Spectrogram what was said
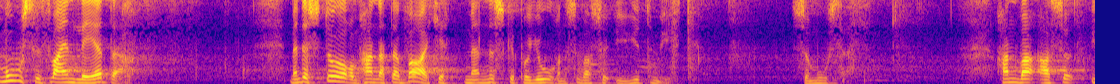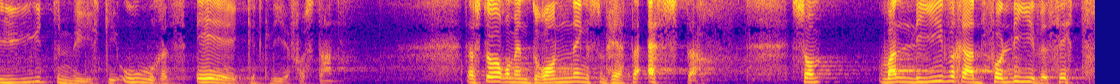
Moses var en leder. Men det står om han at det var ikke et menneske på jorden som var så ydmyk som Moses. Han var altså ydmyk i ordets egentlige forstand. Det står om en dronning som heter Ester, som var livredd for livet sitt.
